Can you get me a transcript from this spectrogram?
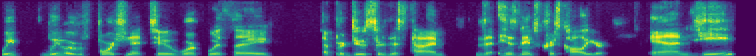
we we were fortunate to work with a a producer this time. That his name's Chris Collier. And he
